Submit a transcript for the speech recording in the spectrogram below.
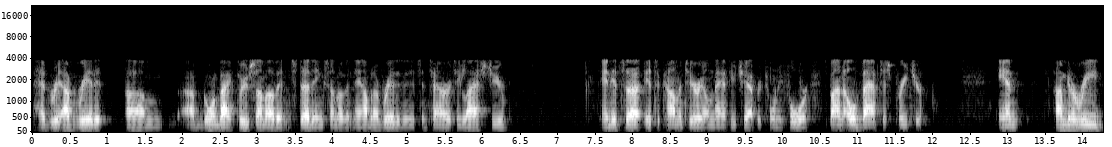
had re- I've read it um, I'm going back through some of it and studying some of it now, but I've read it in its entirety last year. And it's a it's a commentary on Matthew chapter 24. It's by an old Baptist preacher, and I'm going to read.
